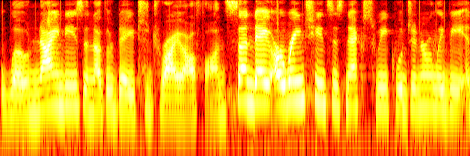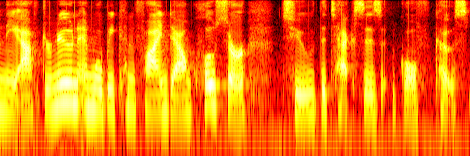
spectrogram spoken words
low 90s. Another day to dry off on Sunday. Our rain chances next week will generally be in the afternoon and will be confined down closer to the Texas Gulf Coast.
